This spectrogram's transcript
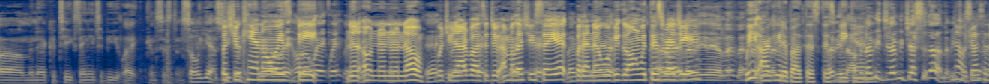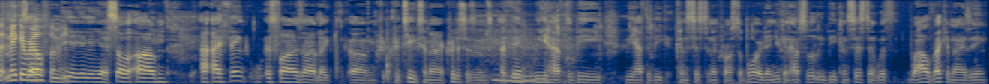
um, and their critiques, they need to be like consistent. So yes, But you can- can't wait, hold on, always wait, hold on, be- No, oh no, no, no, no! Eh, What you're not about to eh, do? I'm gonna eh, let you eh, say it, but me- I know where me- we going with this, Reggie. let me- let- let- we argued about this this weekend. Let me let me dress it up. Let me no, dress, it up, make it real for me. Yeah, yeah, yeah, yeah. So, um, I, I think as far as our like um, cr- critiques and our criticisms, I think Mm-hmm. we have to be we have to be consistent across the board, and you can absolutely be consistent with while recognizing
